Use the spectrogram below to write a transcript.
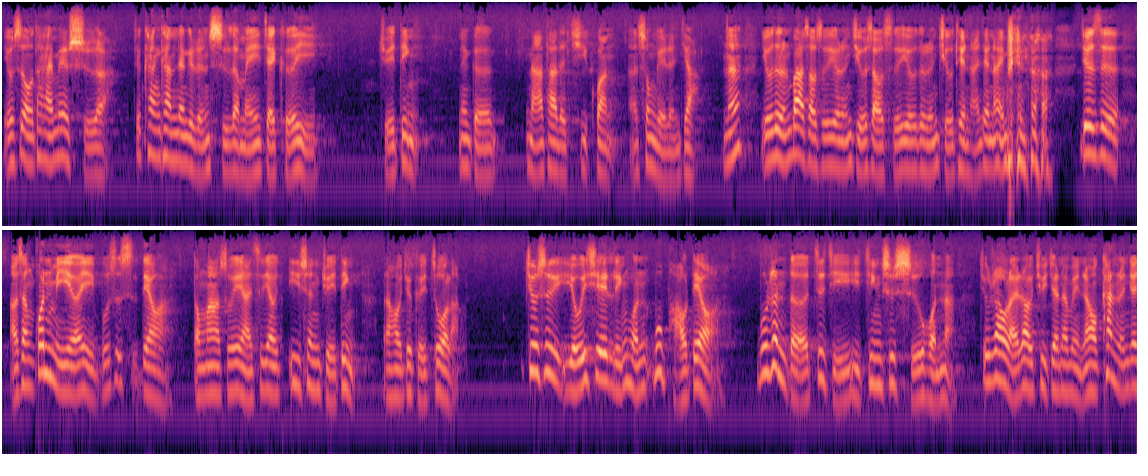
有时候他还没有死啊。就看看那个人死了没，才可以决定那个拿他的器官啊送给人家。那有的人八小时，有人九小时，有的人九天还在那边，就是好像昏迷而已，不是死掉啊，懂吗？所以还是要医生决定，然后就可以做了。就是有一些灵魂不跑掉啊，不认得自己已经是死魂了，就绕来绕去在那边，然后看人家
